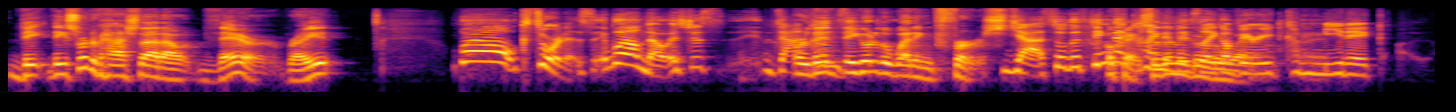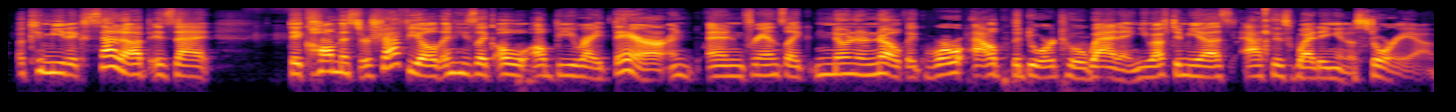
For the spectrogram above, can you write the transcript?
they they sort of hash that out there, right? well sort of well no it's just that Or they comes- they go to the wedding first. Yeah. So the thing Okay, that kind then of is like a very comedic, a comedic setup is that they call Mr. Sheffield and he's like, "Oh, I'll be right there," and and Fran's like, "No, no, no! No. Like we're out the door to a wedding. You have to meet us at this wedding in Astoria,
